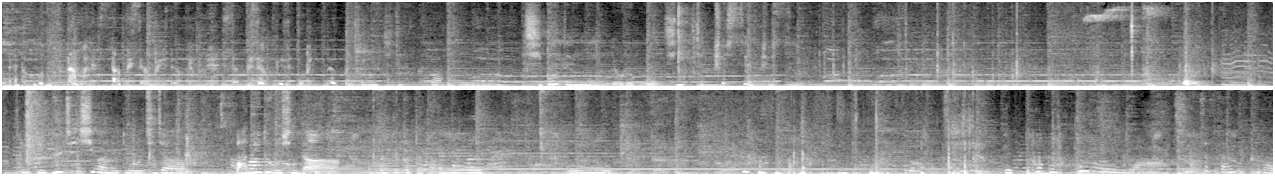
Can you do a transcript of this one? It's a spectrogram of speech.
쌍피, 쌍피, 쌍피, 쌍피, 쌍피, 쌍피. 오, 진짜 크다. 우와. 집어드는 여러분 진짜 필수예요, 필수. 이렇게 늦은 시간에도 진짜 많이 들어오신다. 갔다 갔다. 오. 오. 와 진짜 사이즈 크다.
